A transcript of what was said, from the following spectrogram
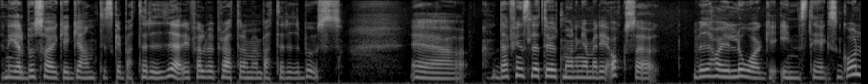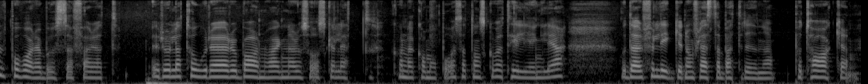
En elbuss har gigantiska batterier ifall vi pratar om en batteribuss. Eh, där finns lite utmaningar med det också. Vi har ju låginstegsgolv på våra bussar för att rullatorer och barnvagnar och så ska lätt kunna komma på så att de ska vara tillgängliga. Och därför ligger de flesta batterierna på taken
